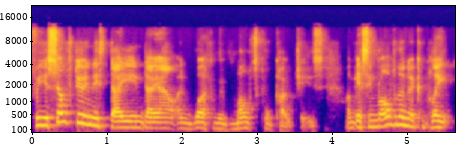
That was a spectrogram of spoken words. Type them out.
For yourself doing this day in, day out and working with multiple coaches, I'm guessing rather than a complete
